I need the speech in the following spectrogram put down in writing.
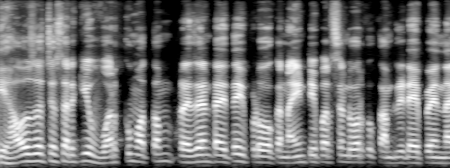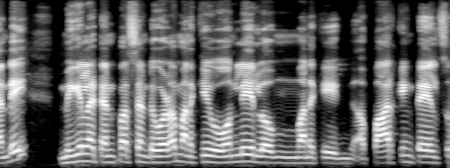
ఈ హౌస్ వచ్చేసరికి వర్క్ మొత్తం ప్రెసెంట్ అయితే ఇప్పుడు ఒక నైంటీ పర్సెంట్ వరకు కంప్లీట్ అయిపోయిందండి. మిగిలిన టెన్ పర్సెంట్ కూడా మనకి ఓన్లీ లో మనకి పార్కింగ్ టైల్స్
